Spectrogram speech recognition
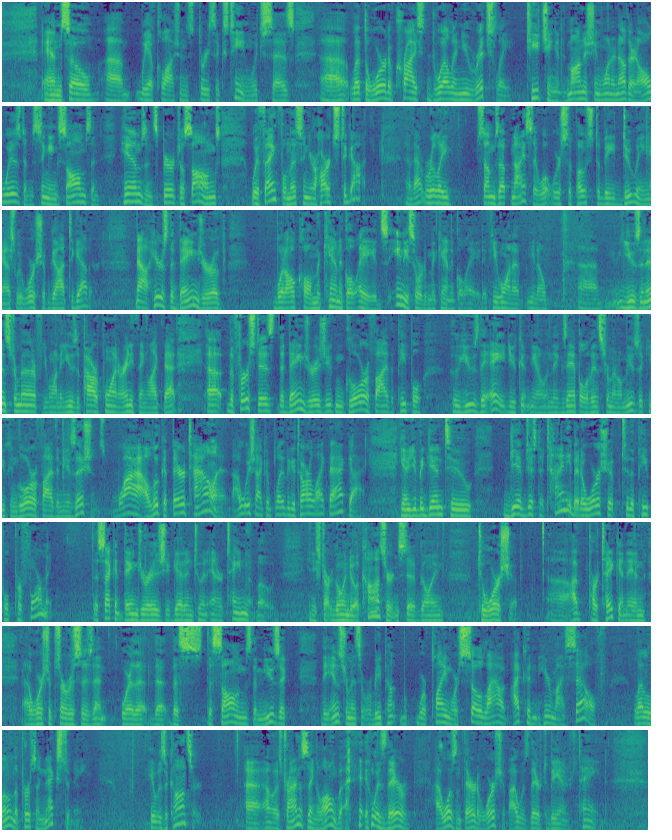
And so um, we have Colossians 3:16, which says, uh, "Let the word of Christ dwell in you richly, teaching and admonishing one another in all wisdom, singing psalms and hymns and spiritual songs with thankfulness in your hearts to God. And that really sums up nicely what we're supposed to be doing as we worship God together. Now, here's the danger of what I'll call mechanical aids, any sort of mechanical aid. If you want to, you know, uh, use an instrument, or if you want to use a PowerPoint or anything like that, uh, the first is the danger is you can glorify the people who use the aid. You can, you know, in the example of instrumental music, you can glorify the musicians. Wow, look at their talent. I wish I could play the guitar like that guy. You know, you begin to give just a tiny bit of worship to the people performing. The second danger is you get into an entertainment mode and you start going to a concert instead of going to worship. Uh, I've partaken in uh, worship services and where the, the, the, the songs, the music, the instruments that were, be, were playing were so loud I couldn't hear myself, let alone the person next to me. It was a concert. Uh, I was trying to sing along, but it was there. I wasn't there to worship. I was there to be entertained.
